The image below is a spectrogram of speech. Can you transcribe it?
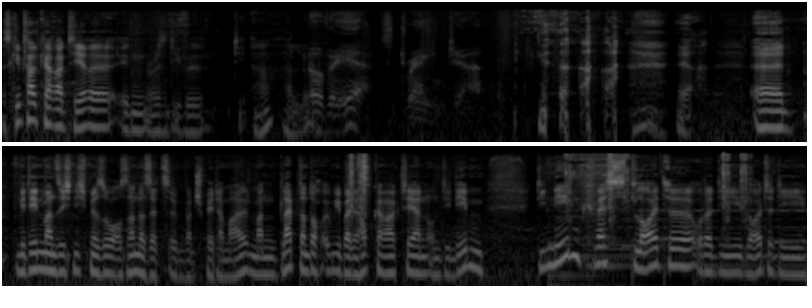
es gibt halt Charaktere in Resident Evil, die, ah, hallo. Over here, stranger. Ja. Äh, mit denen man sich nicht mehr so auseinandersetzt irgendwann später mal. Man bleibt dann doch irgendwie bei den Hauptcharakteren und die Neben die Nebenquest-Leute oder die Leute, die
